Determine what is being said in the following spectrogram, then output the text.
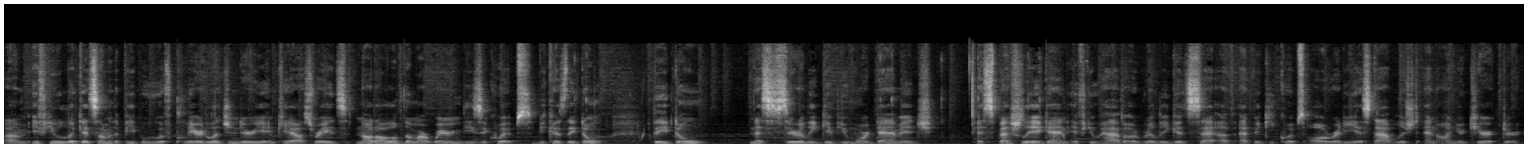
Um, if you look at some of the people who have cleared legendary and Chaos raids, not all of them are wearing these equips because they don't, they don't necessarily give you more damage especially again if you have a really good set of epic equips already established and on your character.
